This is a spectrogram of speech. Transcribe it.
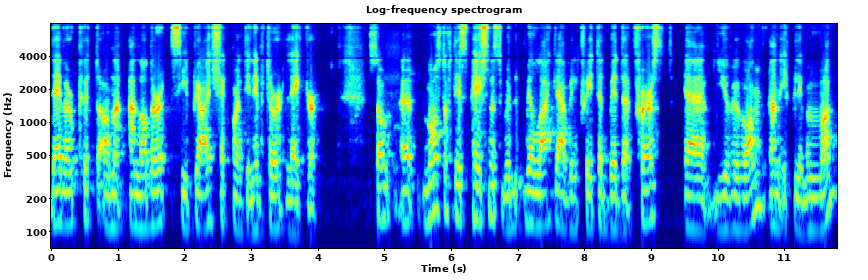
they were put on another CPI checkpoint inhibitor later. So uh, most of these patients will, likely have been treated with the first uh, UV1 and ipilimumab.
